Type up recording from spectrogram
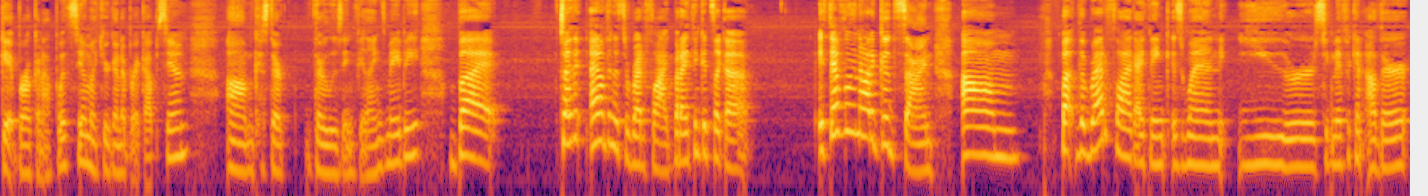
get broken up with soon, like you're gonna break up soon, um, because they're they're losing feelings maybe. But so I, th- I don't think it's a red flag, but I think it's like a it's definitely not a good sign. Um, but the red flag, I think, is when your significant other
